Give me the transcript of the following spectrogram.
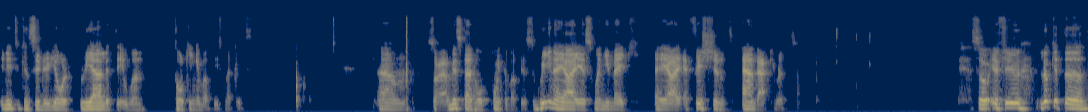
you need to consider your reality when talking about these metrics. Um, sorry, I missed that whole point about this. Green AI is when you make AI efficient and accurate. So if you look at the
